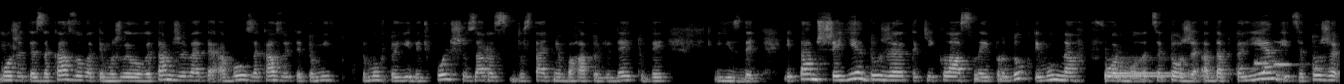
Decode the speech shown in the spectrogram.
можете заказувати, можливо, ви там живете, або заказуйте тому, тому хто їде в Польщу. Зараз достатньо багато людей туди їздить. І там ще є дуже такий класний продукт, імунна формула. Це теж адаптоген, і це теж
